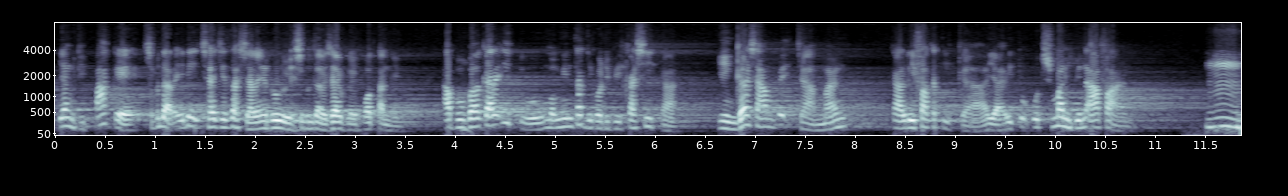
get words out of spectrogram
yang dipakai sebentar ini saya cerita jalannya dulu ya sebentar saya belepotan ini Abu Bakar itu meminta dikodifikasikan hingga sampai zaman Khalifah ketiga yaitu Utsman bin Affan Hmm.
